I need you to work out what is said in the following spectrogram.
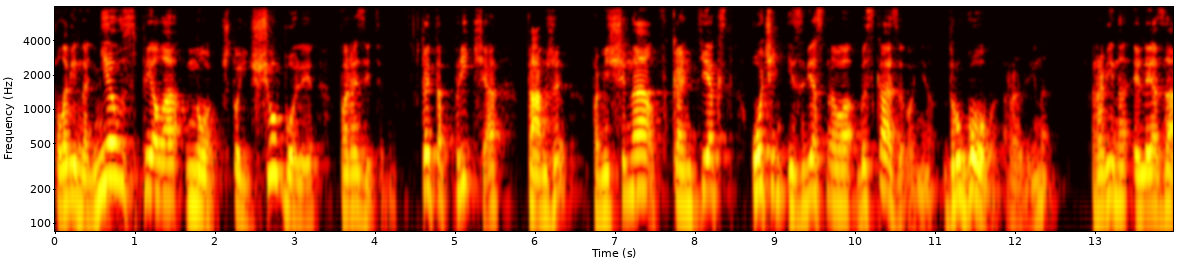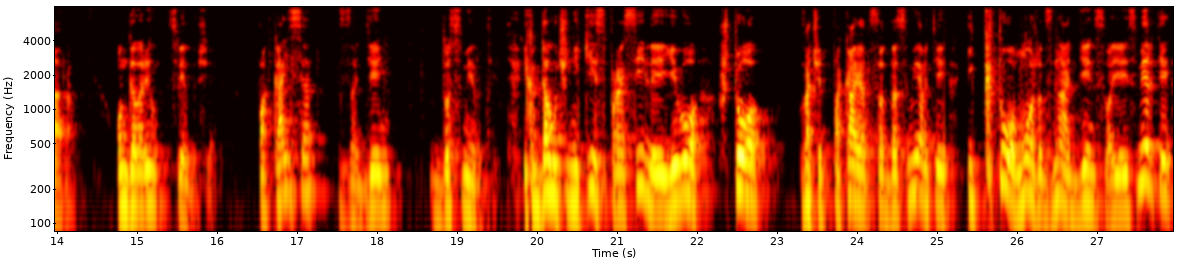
половина не успела. Но что еще более поразительно, что эта притча там же помещена в контекст очень известного высказывания другого равина, равина Элиазара. Он говорил следующее. «Покайся за день до смерти». И когда ученики спросили его, что значит покаяться до смерти и кто может знать день своей смерти,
